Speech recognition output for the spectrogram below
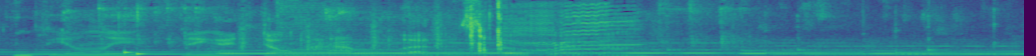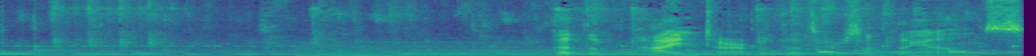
I think the only thing I don't have of that is oak resin. Got the pine tar, but that's for something else.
